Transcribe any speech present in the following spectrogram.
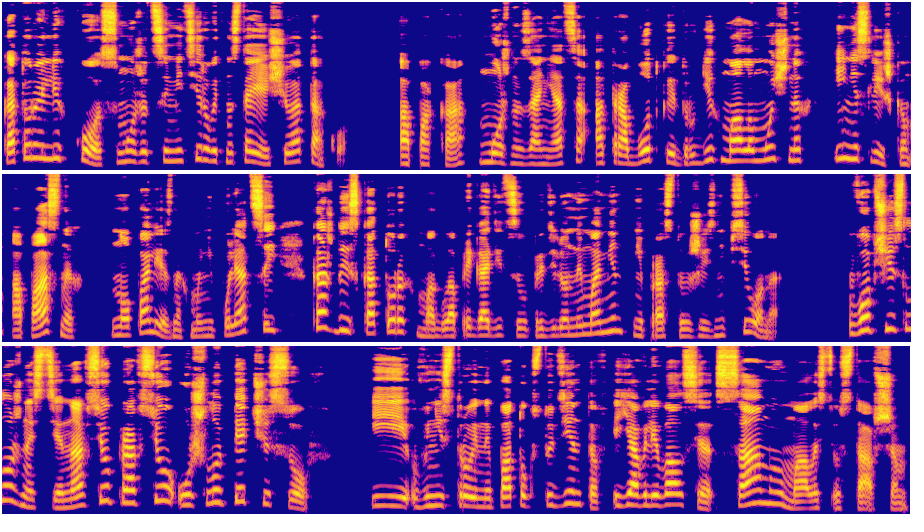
который легко сможет сымитировать настоящую атаку. А пока можно заняться отработкой других маломощных и не слишком опасных, но полезных манипуляций, каждая из которых могла пригодиться в определенный момент непростой жизни Псиона. В общей сложности на все про все ушло пять часов, и в нестройный поток студентов я вливался самую малость уставшим,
